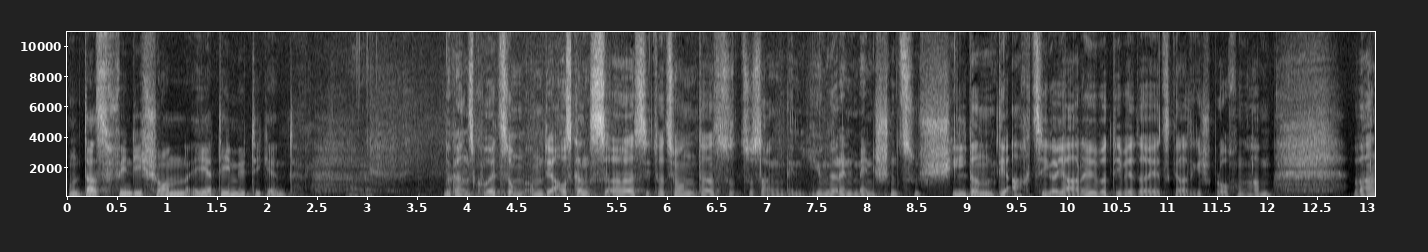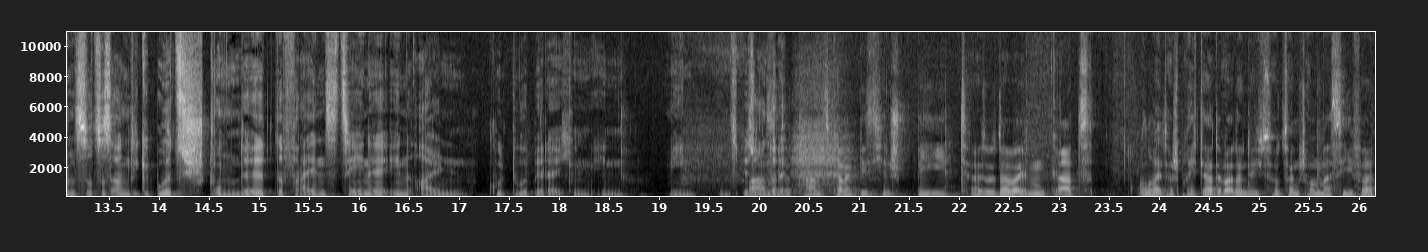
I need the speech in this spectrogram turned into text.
Und das finde ich schon eher demütigend. Nur ganz kurz, um, um die Ausgangssituation da sozusagen den jüngeren Menschen zu schildern. Die 80er Jahre, über die wir da jetzt gerade gesprochen haben, waren sozusagen die Geburtsstunde der freien Szene in allen Kulturbereichen in Wien insbesondere. Was, der Tanz kam ein bisschen spät. Also da war eben gerade Weiter spricht, da war natürlich sozusagen schon massiver.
